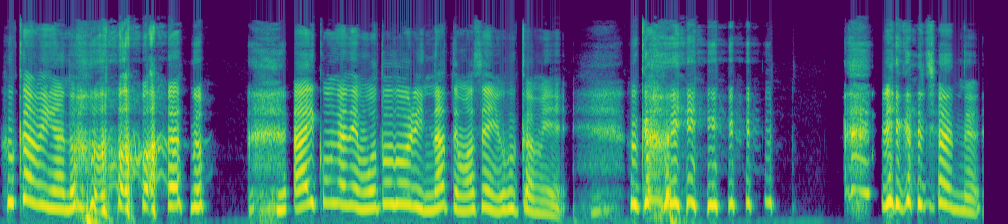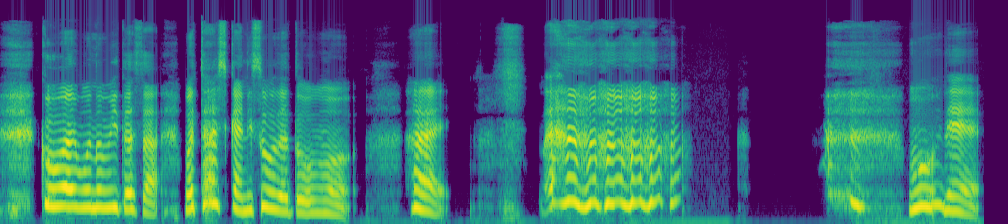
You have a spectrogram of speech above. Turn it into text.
深みがあのあの、アイコンがね、元通りになってませんよ、深み。深みリカちゃんね、怖いもの見たさ。まあ、確かにそうだと思う。はい。もうね、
